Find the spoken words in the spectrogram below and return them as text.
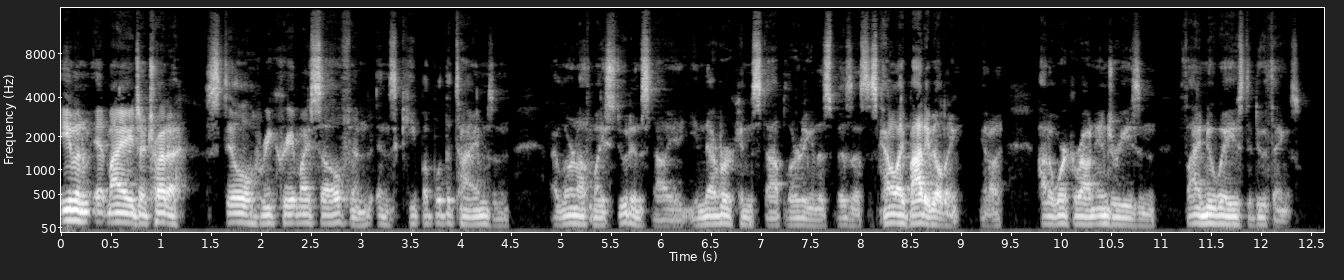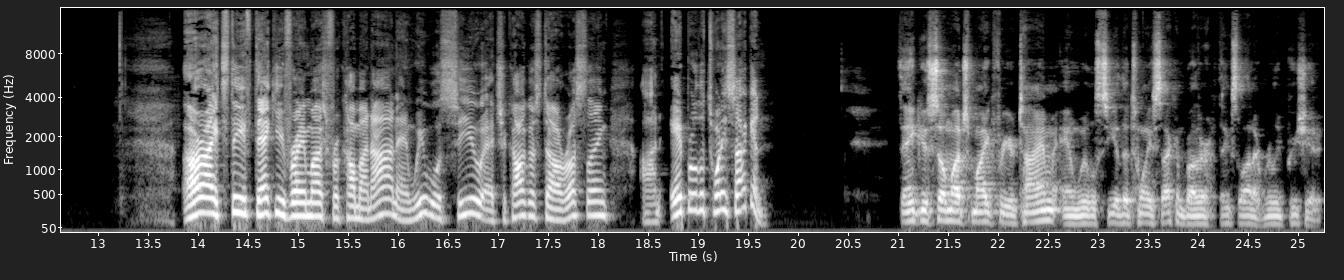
even at my age, I try to still recreate myself and, and keep up with the times and I learn off my students now. You, you never can stop learning in this business. It's kind of like bodybuilding, you know, how to work around injuries and find new ways to do things. All right, Steve, thank you very much for coming on, and we will see you at Chicago Style Wrestling on April the 22nd. Thank you so much, Mike, for your time, and we will see you the 22nd, brother. Thanks a lot. I really appreciate it.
